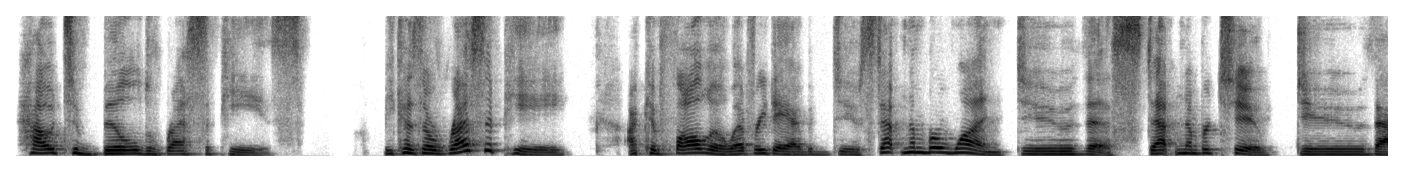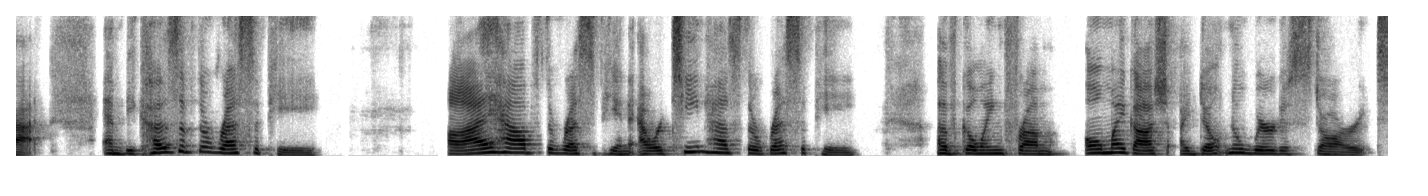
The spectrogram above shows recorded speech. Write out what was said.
how to build recipes because a recipe I could follow every day. I would do step number one, do this, step number two, do that. And because of the recipe, I have the recipe, and our team has the recipe of going from, oh my gosh, I don't know where to start,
